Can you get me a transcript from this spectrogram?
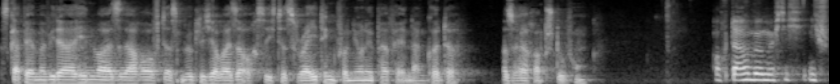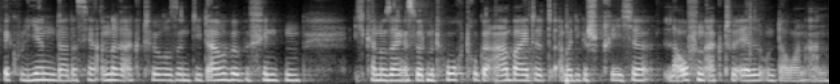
Es gab ja immer wieder Hinweise darauf, dass möglicherweise auch sich das Rating von Uniper verändern könnte, also Herabstufung. Auch darüber möchte ich nicht spekulieren, da das ja andere Akteure sind, die darüber befinden. Ich kann nur sagen, es wird mit Hochdruck gearbeitet, aber die Gespräche laufen aktuell und dauern an.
